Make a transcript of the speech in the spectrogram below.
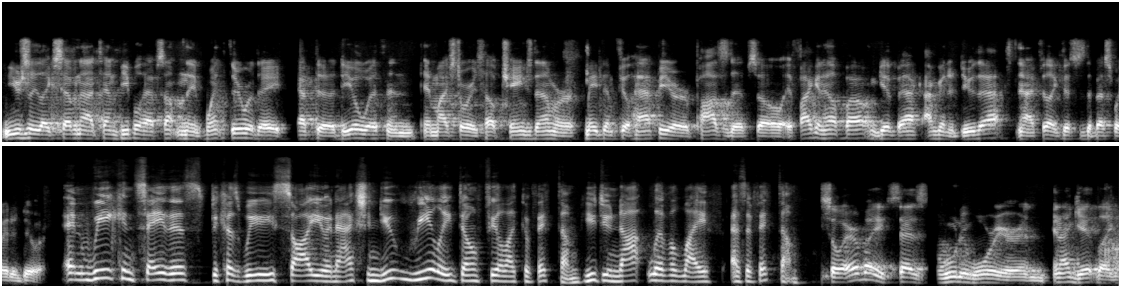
usually like seven out of 10 people have something they've went through or they have to deal with. And, and my stories help change them or made them feel happy or positive. So if I can help out and give back, I'm going to do that. And I feel like this is the best way to do it. And we can say this because we saw you in action. You really don't feel like a victim. You do not live a life as a victim. So everybody says wounded warrior, and, and I get like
